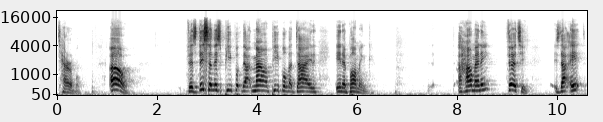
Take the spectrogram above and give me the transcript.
terrible. Oh, there's this and this people, that amount of people that died in a bombing. Uh, How many? 30. Is that it?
